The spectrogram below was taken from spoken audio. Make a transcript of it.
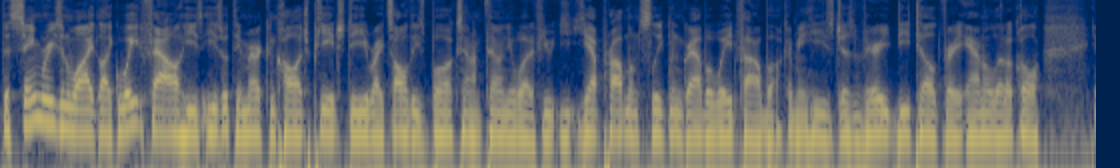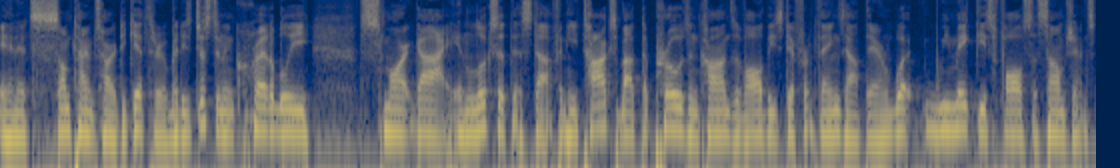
the same reason why, like Wade Pfau, he's he's with the American College PhD, writes all these books, and I'm telling you what, if you you have problems sleeping, grab a Wade Pfau book. I mean, he's just very detailed, very analytical, and it's sometimes hard to get through. But he's just an incredibly smart guy and looks at this stuff and he talks about the pros and cons of all these different things out there and what we make these false assumptions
